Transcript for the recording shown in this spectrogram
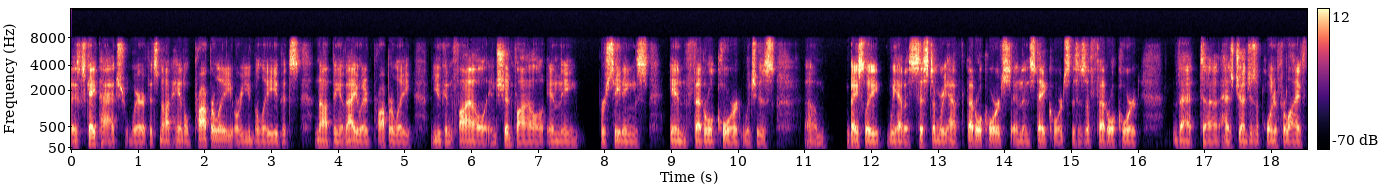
escape hatch where if it's not handled properly or you believe it's not being evaluated properly, you can file and should file in the proceedings in federal court, which is um, basically we have a system where you have federal courts and then state courts. This is a federal court that uh, has judges appointed for life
